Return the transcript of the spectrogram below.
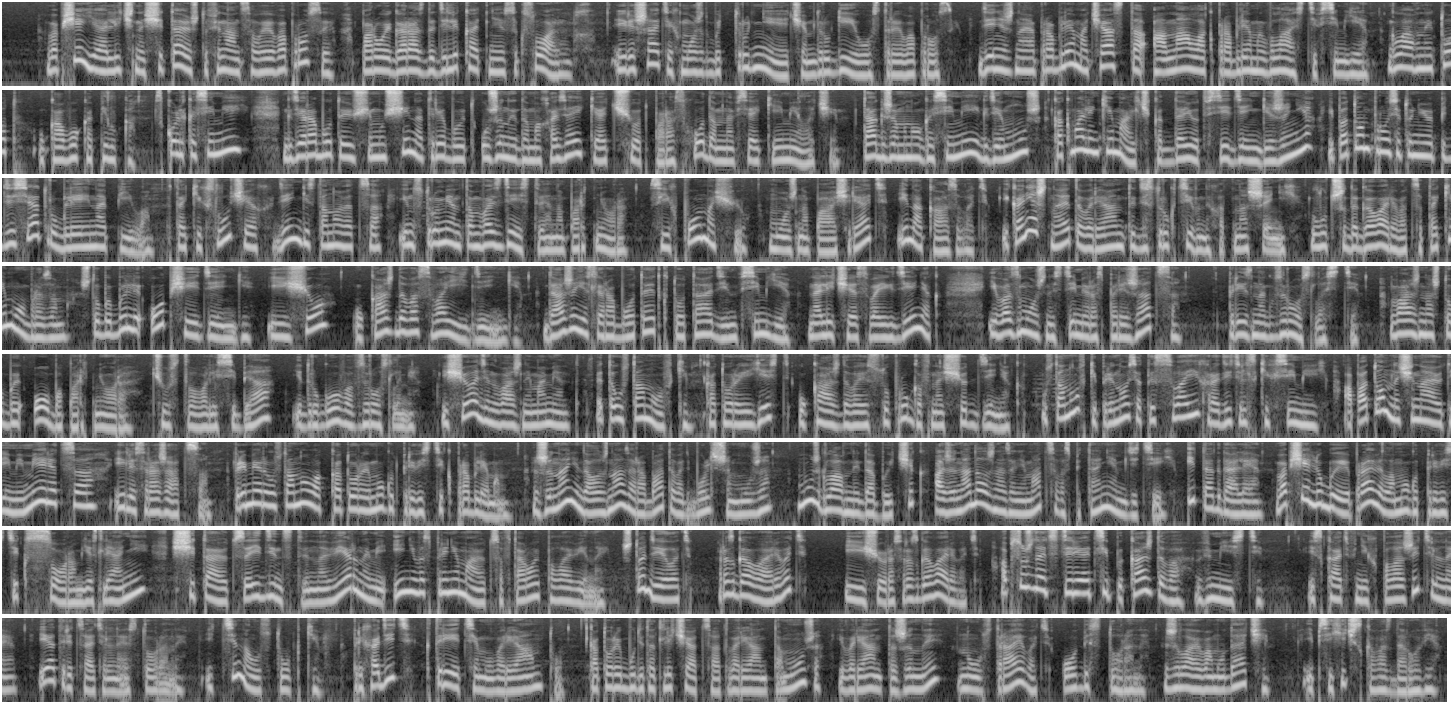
Вообще, я лично считаю, что финансовые вопросы порой гораздо деликатнее сексуальных, и решать их может быть труднее, чем другие острые вопросы. Денежная проблема часто аналог проблемы власти в семье. Главный тот, у кого копилка. Сколько семей, где работающий мужчина требует у жены домохозяйки отчет по расходам на всякие мелочи. Также много семей, где муж, как маленький мальчик, отдает все деньги жене и потом просит у нее 50 рублей на пиво. В таких случаях деньги становятся инструментом воздействия на партнера. С их помощью можно поощрять и наказывать. И, конечно, это варианты деструктивных отношений. Лучше договариваться таким образом, чтобы были общие деньги и еще у каждого свои деньги, даже если работает кто-то один в семье. Наличие своих денег и возможность ими распоряжаться – признак взрослости. Важно, чтобы оба партнера чувствовали себя и другого взрослыми – еще один важный момент – это установки, которые есть у каждого из супругов насчет денег. Установки приносят из своих родительских семей, а потом начинают ими мериться или сражаться. Примеры установок, которые могут привести к проблемам. Жена не должна зарабатывать больше мужа. Муж главный добытчик, а жена должна заниматься воспитанием детей и так далее. Вообще любые правила могут привести к ссорам, если они считаются единственно верными и не воспринимаются второй половиной. Что делать? Разговаривать и еще раз разговаривать. Обсуждать стереотипы каждого вместе – искать в них положительные и отрицательные стороны, идти на уступки, приходить к третьему варианту, который будет отличаться от варианта мужа и варианта жены, но устраивать обе стороны. Желаю вам удачи и психического здоровья.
